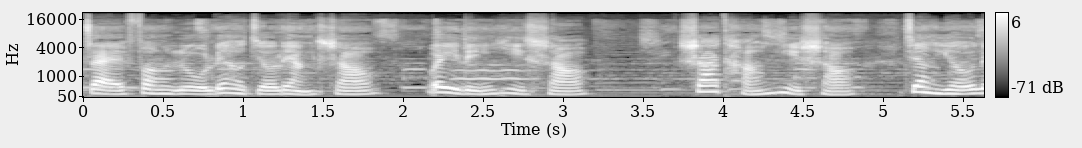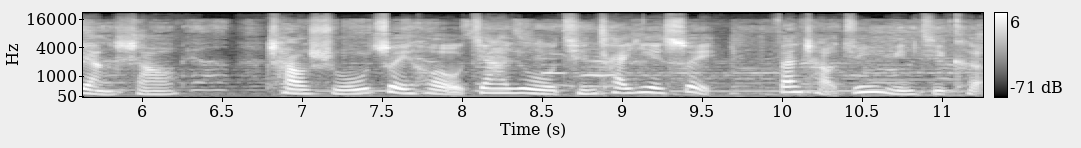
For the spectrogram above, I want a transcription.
再放入料酒两勺、味淋一勺、砂糖一勺、酱油两勺，炒熟，最后加入芹菜叶碎，翻炒均匀即可。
